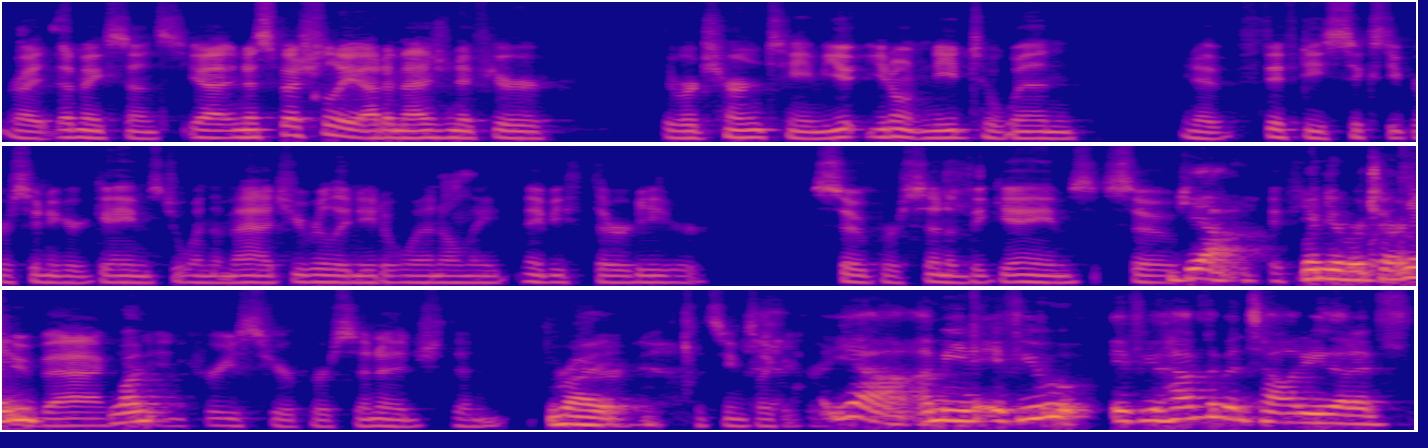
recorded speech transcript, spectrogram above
Right. That makes sense. Yeah. And especially I'd imagine if you're the return team, you, you don't need to win, you know, 50, 60% of your games to win the match. You really need to win only maybe 30 or so percent of the games. So Yeah, if you when you're can play two returning, back one- and increase your percentage, then Right. sure, it seems like a great Yeah, I mean, if you if you have the mentality that if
